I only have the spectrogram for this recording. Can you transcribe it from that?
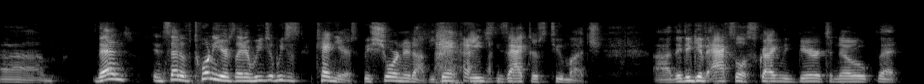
Um, then instead of 20 years later, we just, we just 10 years. We shorten it up. You can't age these actors too much. Uh, they did give Axel a scraggly beard to know that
